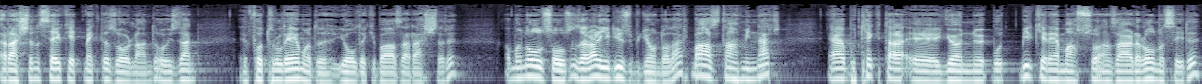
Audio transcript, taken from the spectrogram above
araçlarını sevk etmekte zorlandı. O yüzden e, faturalayamadı yoldaki bazı araçları. Ama ne olursa olsun zarar 700 milyon dolar. Bazı tahminler eğer bu tek e, yönlü, bu bir kereye mahsus olan zararlar olmasaydı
